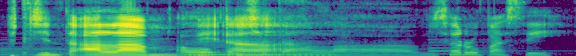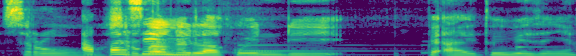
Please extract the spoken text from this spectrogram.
pencinta alam. Oh, PA. pencinta alam. Seru pasti. Seru. Apa seru sih yang banget. dilakuin di PA itu biasanya?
